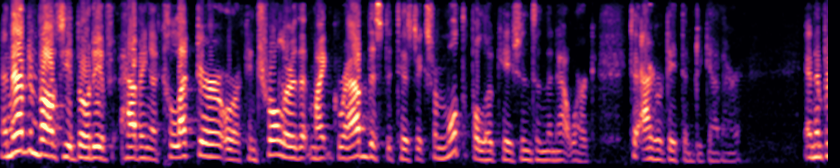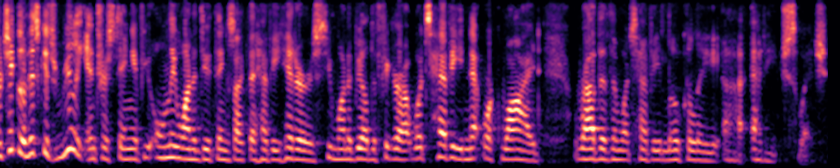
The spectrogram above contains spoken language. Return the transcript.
And that involves the ability of having a collector or a controller that might grab the statistics from multiple locations in the network to aggregate them together. And in particular, this gets really interesting if you only want to do things like the heavy hitters. You want to be able to figure out what's heavy network wide rather than what's heavy locally uh, at each switch.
